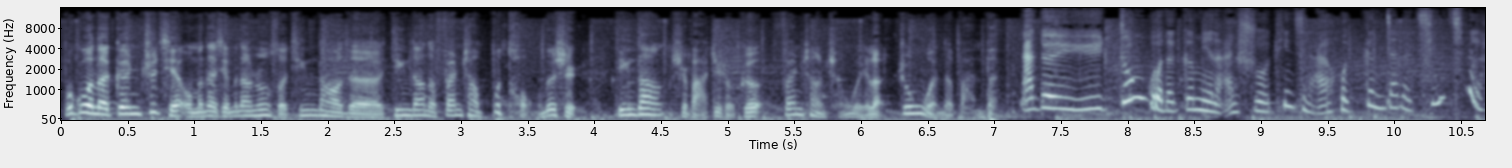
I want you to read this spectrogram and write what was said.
不过呢，跟之前我们在节目当中所听到的叮当的翻唱不同的是，叮当是把这首歌翻唱成为了中文的版本。那对于中国的歌迷来说，听起来会更加的亲切了。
